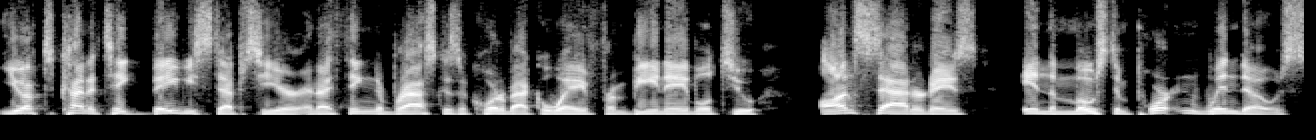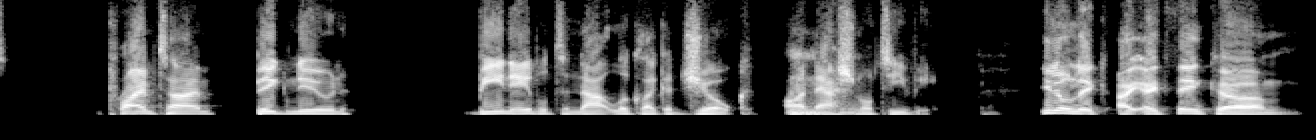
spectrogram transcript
you have to kind of take baby steps here and I think Nebraska's a quarterback away from being able to on Saturdays in the most important windows prime time, big noon, being able to not look like a joke on Mhm. national TV. You know, Nick, I, I think um,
